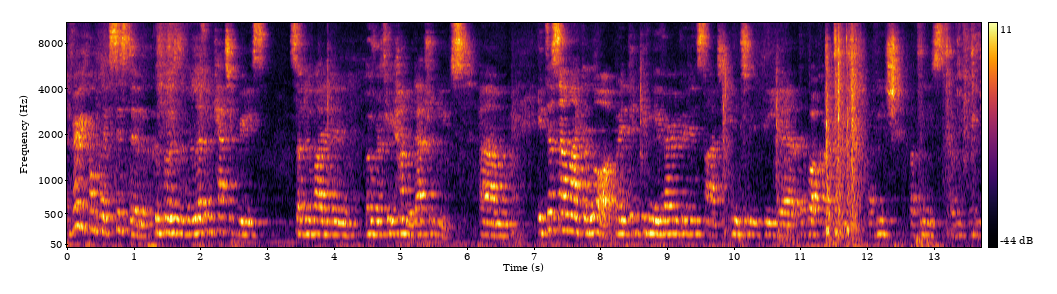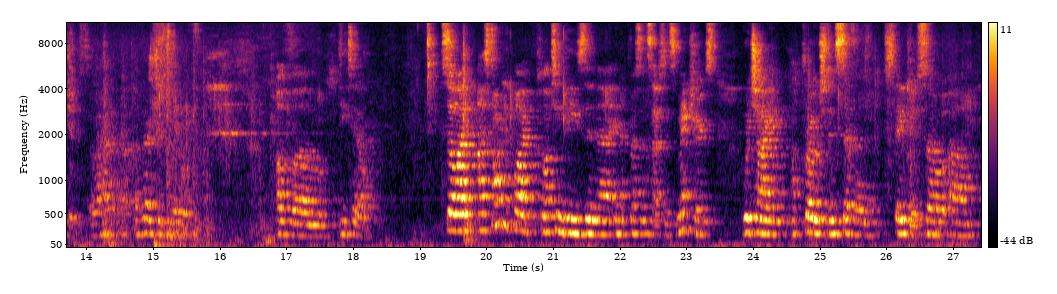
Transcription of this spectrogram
a very complex system composed of 11 categories subdivided in over 300 attributes. Um, it does sound like a lot, but it did give me a very good insight into the, uh, the art of each of these, of these regions. So I had a, very good deal of, um, detail. So I, I started by plotting these in a, in a presence absence matrix, which I approached in several stages. So um,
